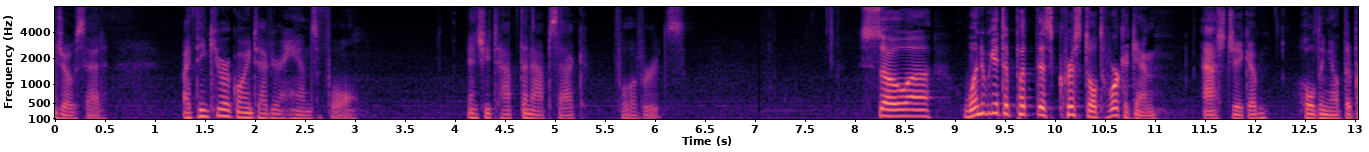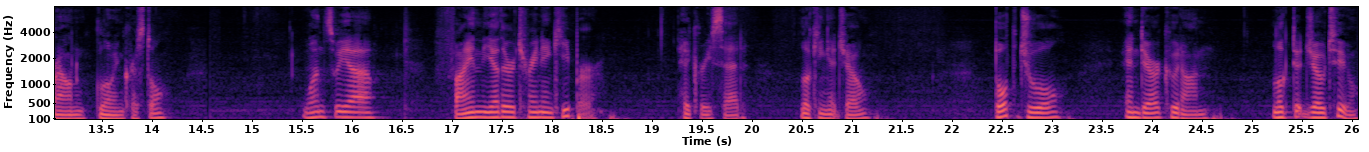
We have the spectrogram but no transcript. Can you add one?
Joe said. I think you are going to have your hands full. And she tapped the knapsack full of roots. So, uh, when do we get to put this crystal to work again? asked Jacob, holding out the brown glowing crystal. Once we, uh, find the other Turanian keeper, Hickory said, looking at Joe. Both Jewel and Darukhudan looked at Joe too.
